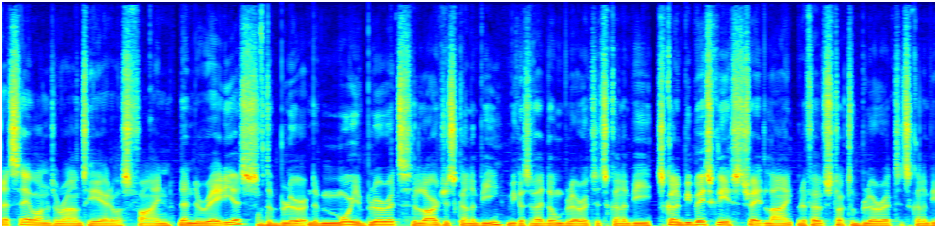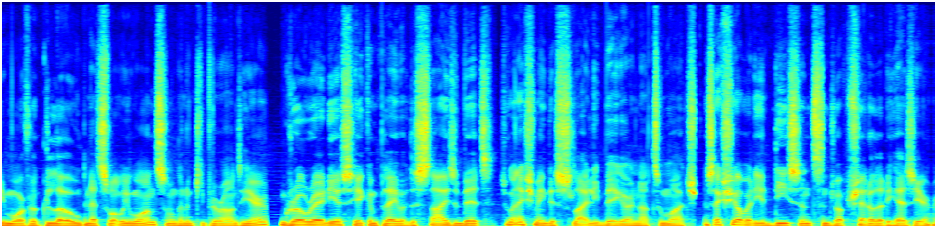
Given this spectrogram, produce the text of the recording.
let's say I want it around here, that was fine. Then the radius of the blur. The more you blur it, the larger it's gonna be. Because if I don't blur it, it's gonna be it's gonna be basically a straight line. But if I start to blur it, it's gonna be more of a glow. And that's what we want. So I'm gonna keep it around here. Grow radius, here can play with the size a bit. So I'm gonna actually make this slightly bigger, not too much. It's actually already a decent drop shadow that he has here.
